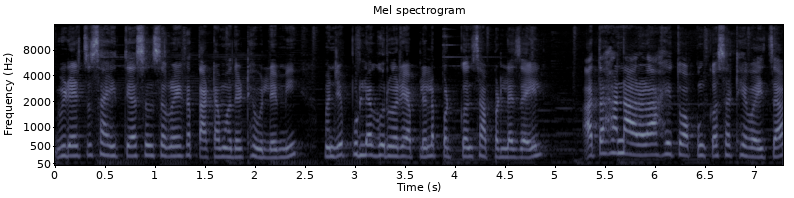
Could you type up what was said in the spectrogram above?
विड्याचं साहित्य असेल सगळं एका ताटामध्ये ठेवले मी. म्हणजे पुढल्या गुरुवारी आपल्याला पटकन सापडला जाईल. आता हा नारळ आहे तो आपण कसा ठेवायचा?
